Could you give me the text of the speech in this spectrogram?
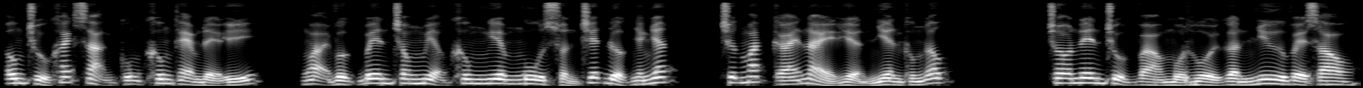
Ông chủ khách sạn cũng không thèm để ý, ngoại vực bên trong miệng không nghiêm ngu xuẩn chết được nhanh nhất, trước mắt cái này hiển nhiên không đốc. Cho nên chụp vào một hồi gần như về sau,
